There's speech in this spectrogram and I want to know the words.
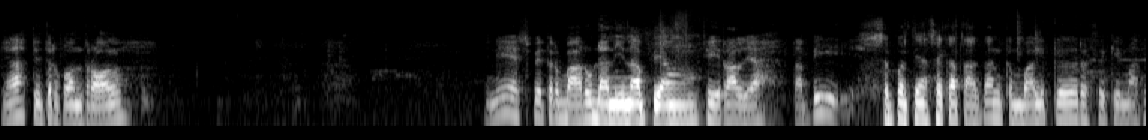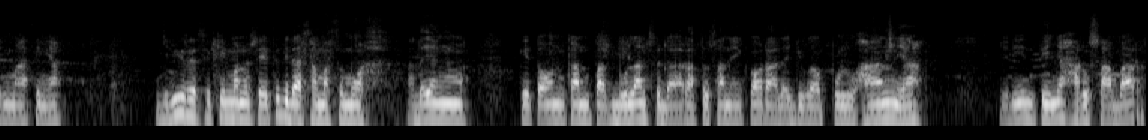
ya titer kontrol ini SP terbaru dan inap yang viral ya. Tapi seperti yang saya katakan kembali ke rezeki masing-masing ya. Jadi rezeki manusia itu tidak sama semua. Ada yang kita onkan 4 bulan sudah ratusan ekor ada juga puluhan ya. Jadi intinya harus sabar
